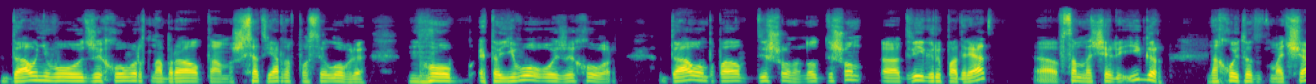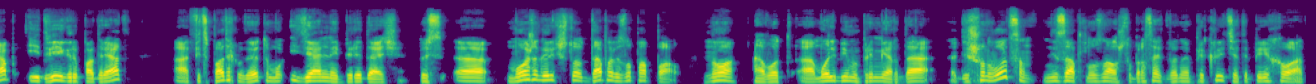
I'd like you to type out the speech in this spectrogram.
Да, у него Джей Ховард набрал там 60 ярдов после ловли, но это его Джей Ховард. Да, он попадал в Дишона, но Дишон э, две игры подряд э, в самом начале игр находит этот матчап, и две игры подряд э, Фицпатрик выдает ему идеальные передачи. То есть э, можно говорить, что да, повезло, попал. Но а вот а, мой любимый пример, да, Дишон Уотсон внезапно узнал, что бросать двойное прикрытие – это перехват.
